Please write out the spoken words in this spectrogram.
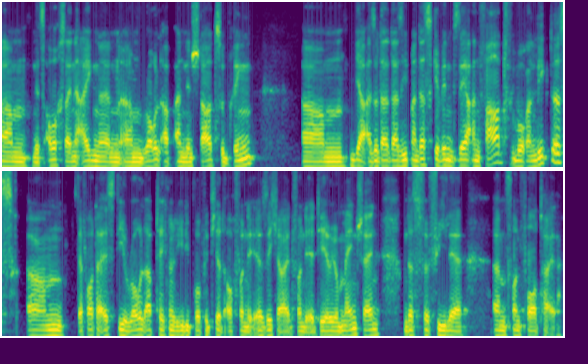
ähm, jetzt auch seine eigenen ähm, Rollup an den Start zu bringen. Ähm, ja, also da, da, sieht man, das gewinnt sehr an Fahrt. Woran liegt es? Ähm, der Vorteil ist, die Rollup-Technologie, die profitiert auch von der Sicherheit von der Ethereum Mainchain und das für viele ähm, von Vorteil.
